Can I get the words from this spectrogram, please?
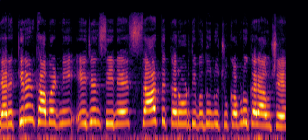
ત્યારે કિરણ ખાબડની એજન્સીને સાત કરોડથી વધુનું ચૂકવણું કરાયું છે.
